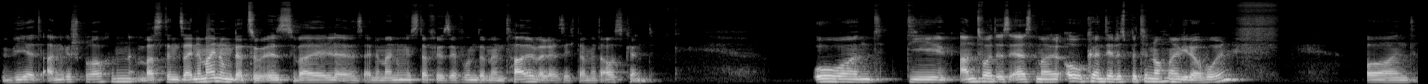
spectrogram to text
wird angesprochen, was denn seine Meinung dazu ist, weil äh, seine Meinung ist dafür sehr fundamental, weil er sich damit auskennt. Und die Antwort ist erstmal, oh, könnt ihr das bitte nochmal wiederholen? Und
